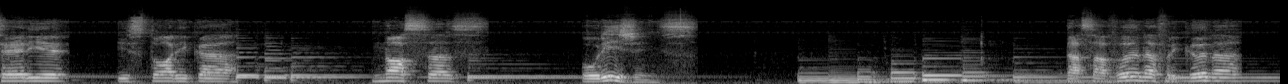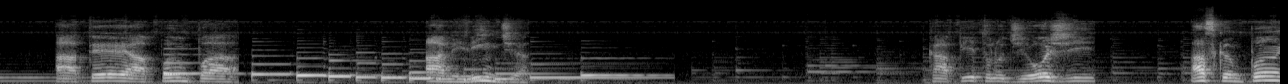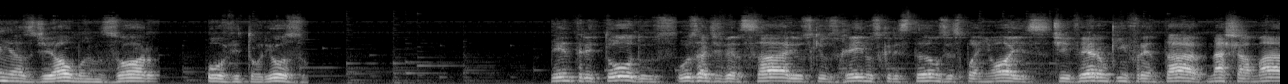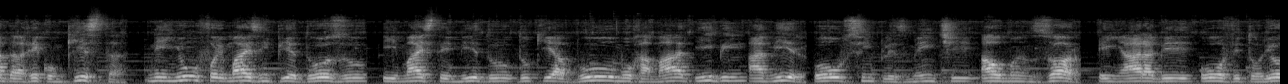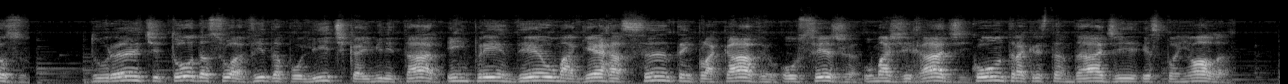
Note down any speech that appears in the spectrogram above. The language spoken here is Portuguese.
Série histórica Nossas Origens. Da savana africana até a pampa ameríndia. Capítulo de hoje: As campanhas de Almanzor, o Vitorioso. Dentre todos os adversários que os reinos cristãos espanhóis tiveram que enfrentar na chamada Reconquista, nenhum foi mais impiedoso e mais temido do que Abu Muhammad ibn Amir, ou simplesmente Almanzor, em árabe, o Vitorioso durante toda a sua vida política e militar, empreendeu uma guerra santa implacável, ou seja, uma jihad contra a cristandade espanhola.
